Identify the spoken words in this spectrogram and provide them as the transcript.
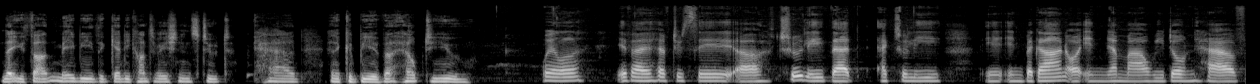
and that you thought maybe the Getty Conservation Institute had, and it could be of help to you? Well, if I have to say uh, truly that actually in, in Bagan or in Myanmar, we don't have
